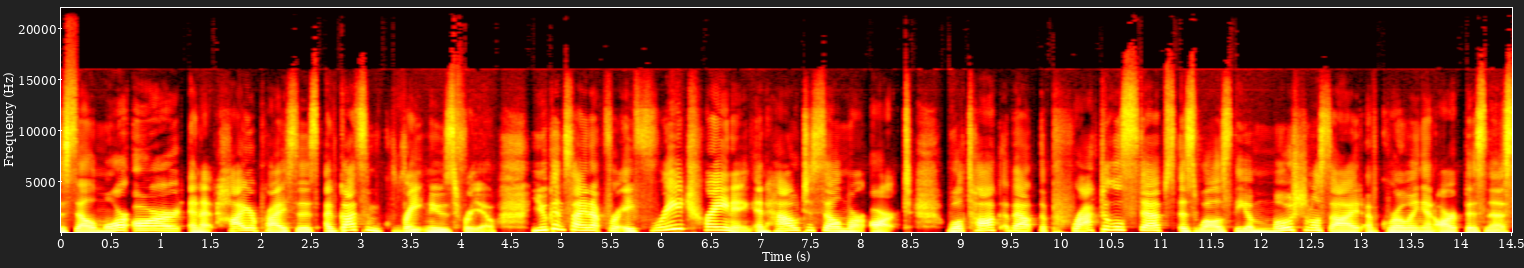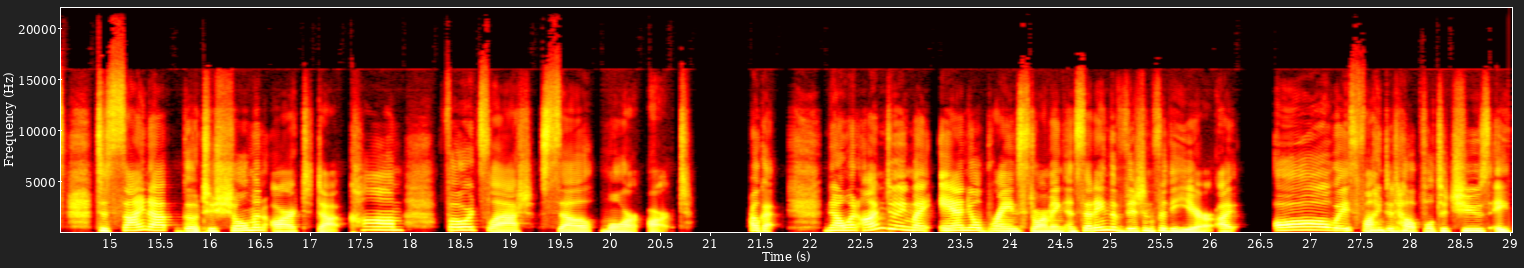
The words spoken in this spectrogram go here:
to sell more art and at higher prices, I've got some great news for you. You can sign up for a free training in how to sell more art. We'll talk about the practical steps as well as the emotional side of growing an art business. To sign up, go to schulmanart.com com forward slash sell more art. Okay. Now, when I'm doing my annual brainstorming and setting the vision for the year, I always find it helpful to choose a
